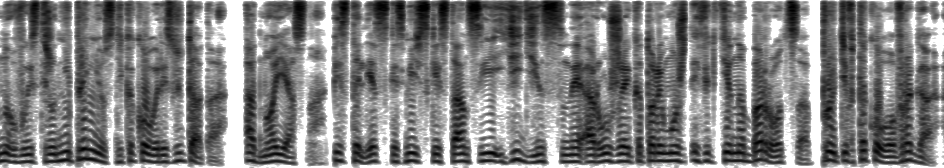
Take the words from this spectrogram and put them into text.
но выстрел не принес никакого результата. Одно ясно – пистолет с космической станции – единственное оружие, которое может эффективно бороться против такого врага.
